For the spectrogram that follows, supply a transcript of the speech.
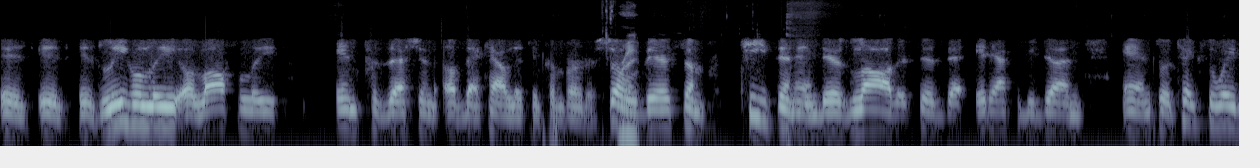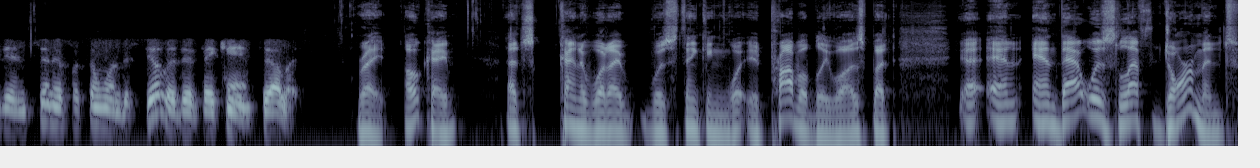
is, is, is legally or lawfully in possession of that catalytic converter. So right. there's some teeth in it. There's law that says that it has to be done, and so it takes away the incentive for someone to steal it if they can't sell it. Right. Okay. That's kind of what I was thinking. What it probably was, but and and that was left dormant.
